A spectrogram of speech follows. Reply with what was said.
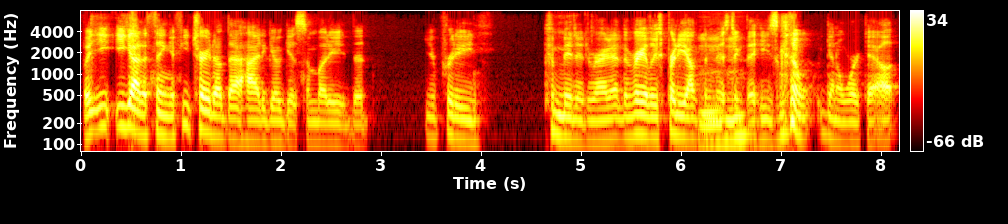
But you, you got to think if you trade up that high to go get somebody that you're pretty committed, right? At the very least, pretty optimistic mm-hmm. that he's gonna gonna work out.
